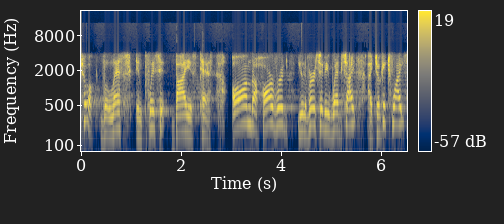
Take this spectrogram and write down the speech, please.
took the less implicit bias test on the Harvard University website. I took it twice.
